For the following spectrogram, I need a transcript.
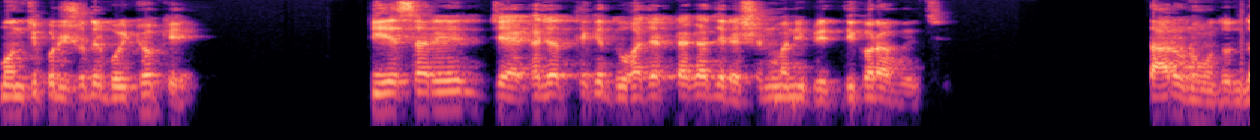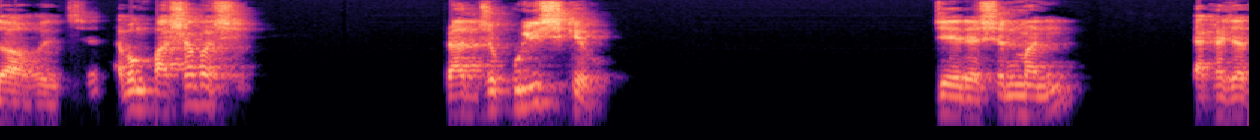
মন্ত্রী পরিষদের বৈঠকে টিএসআর এর যে এক হাজার থেকে দু হাজার টাকা যে রেশন মানি বৃদ্ধি করা হয়েছে, তার অনুমোদন দেওয়া হয়েছে। এবং পাশাপাশি রাজ্য পুলিশকেও যে রেশন মানি এক হাজার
